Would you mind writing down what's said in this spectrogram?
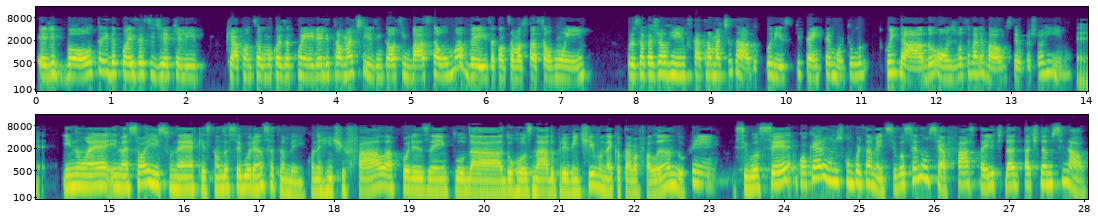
ele volta e depois desse dia que ele que aconteceu alguma coisa com ele, ele traumatiza. Então, assim, basta uma vez acontecer uma situação ruim para o seu cachorrinho ficar traumatizado. Por isso que tem que ter muito cuidado onde você vai levar o seu cachorrinho. É, e não é e não é só isso, né? A questão da segurança também. Quando a gente fala, por exemplo, da, do rosnado preventivo, né, que eu estava falando. Sim. Se você, qualquer um dos comportamentos, se você não se afasta, ele te dá, tá te dando sinal.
